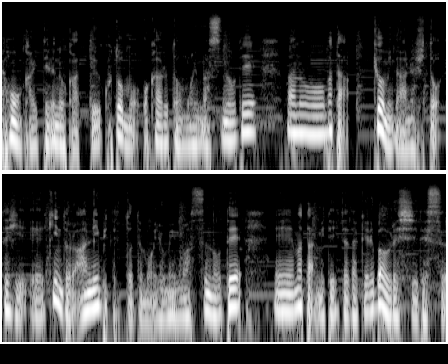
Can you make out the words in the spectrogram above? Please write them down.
本を書いているのかっていうこともわかると思いますのであのまた興味のある人ぜひ Kindle Unlimited でも読みますのでまた見ていただければ嬉しいです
